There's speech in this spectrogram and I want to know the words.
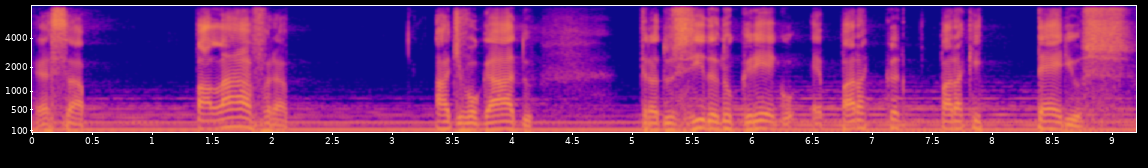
Essa palavra advogado, traduzida no grego, é para, paraquitérios,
